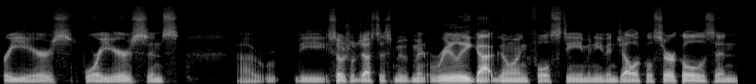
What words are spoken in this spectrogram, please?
three years, four years since uh, the social justice movement really got going full steam in evangelical circles and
